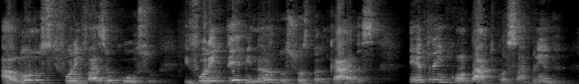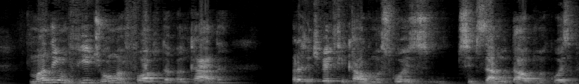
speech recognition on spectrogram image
alunos que forem fazer o curso e forem terminando suas bancadas, entrem em contato com a Sabrina, mandem um vídeo ou uma foto da bancada para a gente verificar algumas coisas, se precisar mudar alguma coisa.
